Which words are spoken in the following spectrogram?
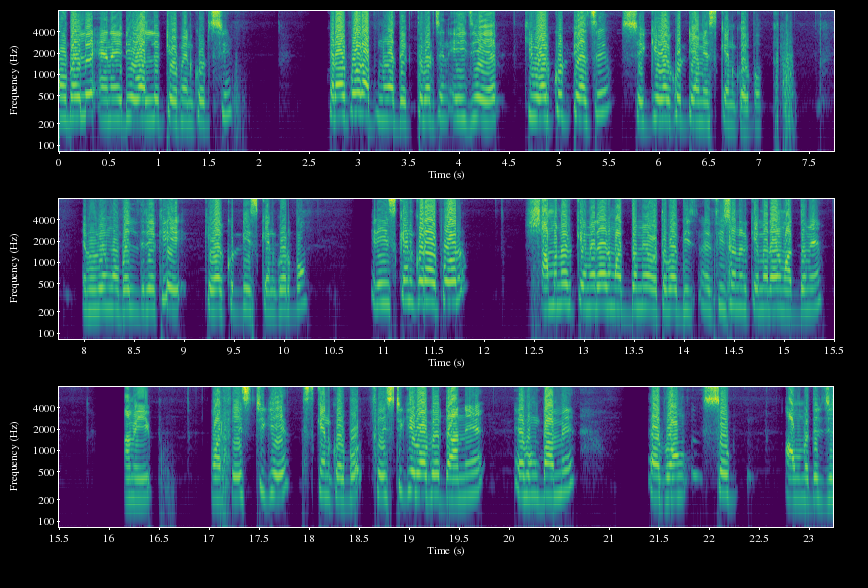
মোবাইলে এনআইডি ওয়ালেটটি ওপেন করছি। করার পর আপনারা দেখতে পাচ্ছেন এই যে কিউআর কোডটি আছে, সেই কিউআর কোডটি আমি স্ক্যান করব। এভাবে মোবাইল রেখে কিউআর কোডটি স্ক্যান করব। এটা স্ক্যান করার পর সামনের ক্যামেরার মাধ্যমে অথবা পিছনের ক্যামেরার মাধ্যমে আমি আমার ফেসটিকে স্ক্যান করব। ফেসটিকে এভাবে ডানে এবং বামে এবং চোখ আমাদের যে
